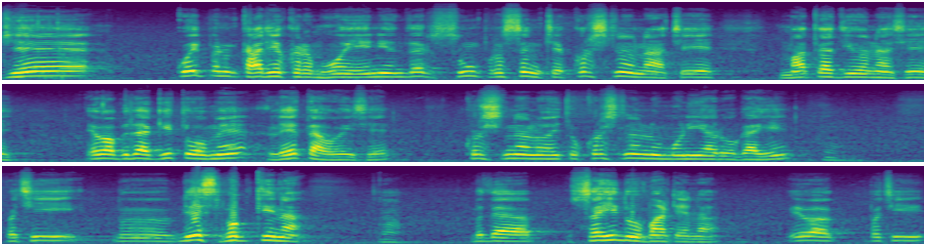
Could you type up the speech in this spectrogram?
જે કોઈ પણ કાર્યક્રમ હોય એની અંદર શું પ્રસંગ છે કૃષ્ણના છે માતાજીઓના છે એવા બધા ગીતો અમે લેતા હોય છે. કૃષ્ણનો હોય તો કૃષ્ણનું મણિયારો ગાઈએ. પછી દેશભક્તિના બધા શહીદો માટેના એવા પછી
